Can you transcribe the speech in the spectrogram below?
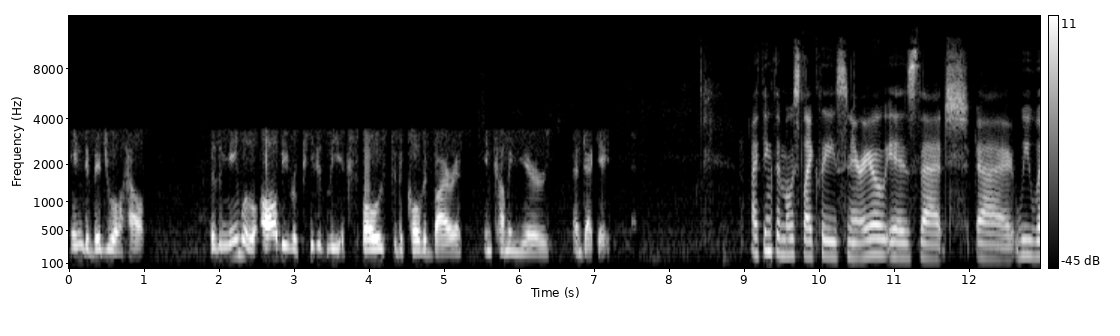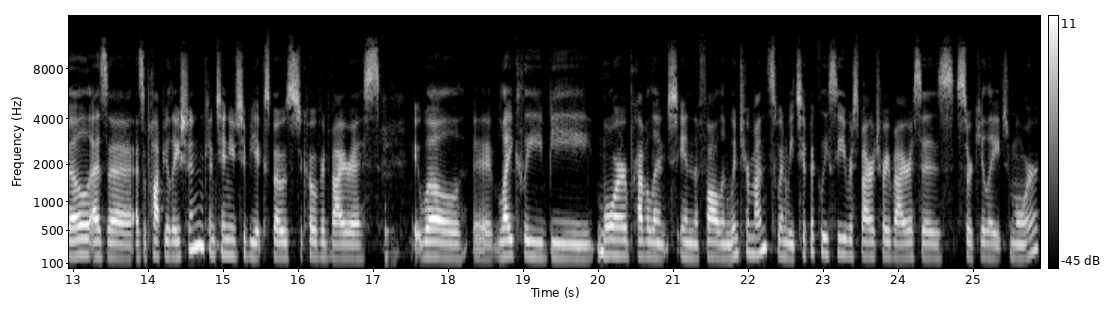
individual health, does it mean we'll all be repeatedly exposed to the COVID virus in coming years and decades? I think the most likely scenario is that uh, we will, as a as a population, continue to be exposed to COVID virus. It will uh, likely be more prevalent in the fall and winter months when we typically see respiratory viruses circulate more,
